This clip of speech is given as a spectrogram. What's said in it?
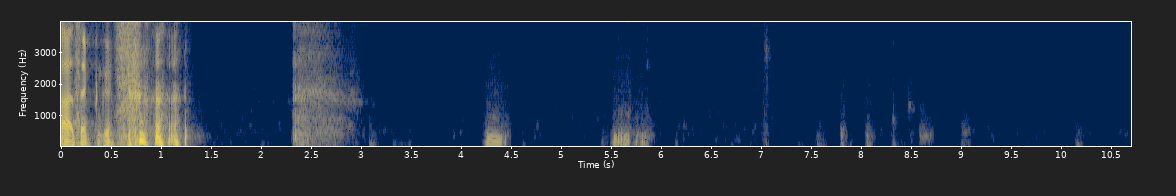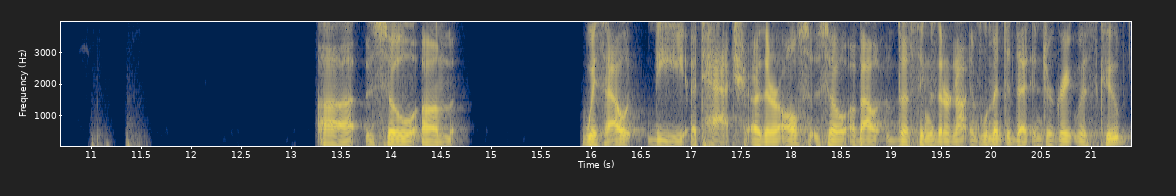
Ah, same, okay. Uh, so um, without the attach, are there also so about the things that are not implemented that integrate with Kube?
